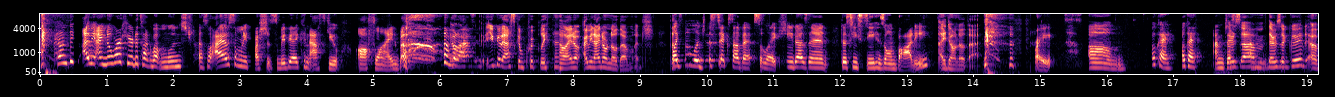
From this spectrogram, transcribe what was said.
I don't think. I mean, I know we're here to talk about Moonstruck. So I have so many questions. So maybe I can ask you offline. But, No, but ask- you could ask him quickly now. I don't. I mean, I don't know that much. like the logistics of it. So like he doesn't. Does he see his own body? I don't know that. Right. Um. Okay. Okay. I'm just. There's um there's a good uh,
